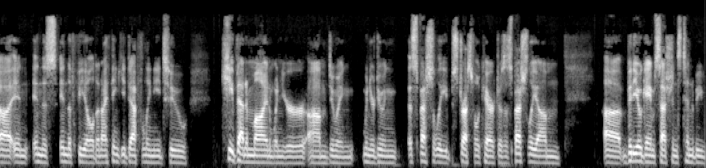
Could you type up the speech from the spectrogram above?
uh, in in this in the field, and I think you definitely need to keep that in mind when you're um, doing when you're doing especially stressful characters, especially um, uh, video game sessions tend to be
